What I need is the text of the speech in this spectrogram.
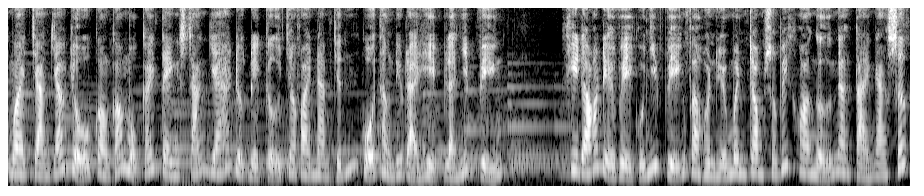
ngoài chàng giáo chủ còn có một cái tên sáng giá được đề cử cho vai nam chính của thần điêu đại hiệp là Nhiếp Viễn. Khi đó, địa vị của Nhiếp Viễn và Huỳnh Hiểu Minh trong showbiz hoa ngữ ngang tài ngang sức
